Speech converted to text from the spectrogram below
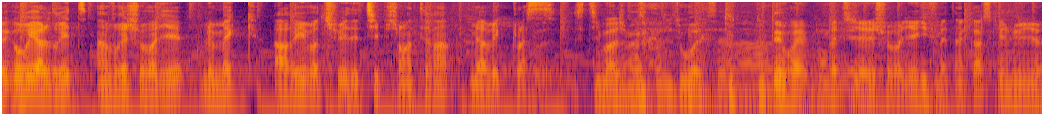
Grégory Aldrit, un vrai chevalier, le mec arrive à tuer des types sur un terrain, mais avec classe. Cette image, mais c'est pas du tout vrai. c'est, Tout, euh, tout est vrai. En fait, il y a les chevaliers qui mettent un casque et lui, euh,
